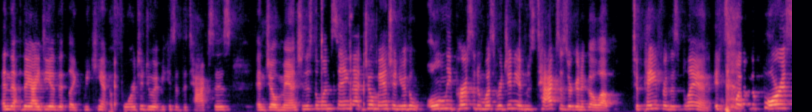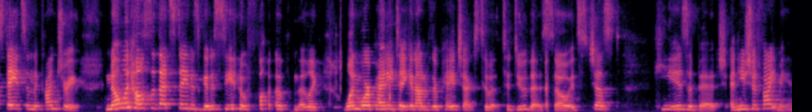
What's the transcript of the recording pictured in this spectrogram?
and the, the idea that like we can't afford to do it because of the taxes and Joe Manchin is the one saying that. Joe Manchin, you're the only person in West Virginia whose taxes are going to go up to pay for this plan. It's one of the poorest states in the country. No one else in that state is going to see a, fu- like one more penny taken out of their paychecks to to do this. So it's just he is a bitch, and he should fight me.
